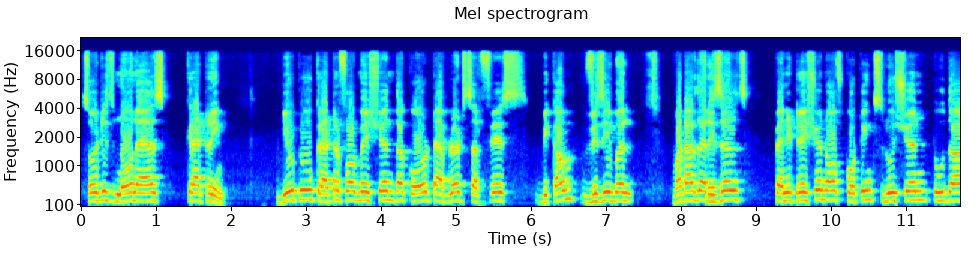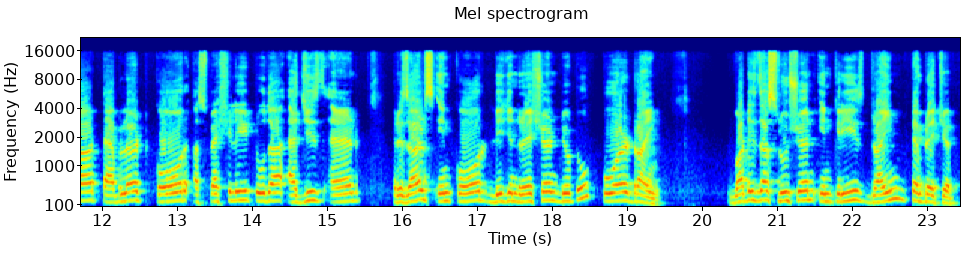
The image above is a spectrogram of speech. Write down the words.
so it is known as cratering due to crater formation the core tablet surface become visible what are the results penetration of coating solution to the tablet core especially to the edges and results in core degeneration due to poor drying what is the solution increase drying temperature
